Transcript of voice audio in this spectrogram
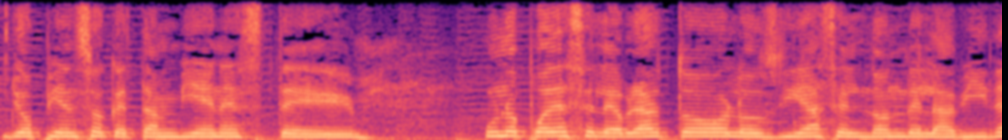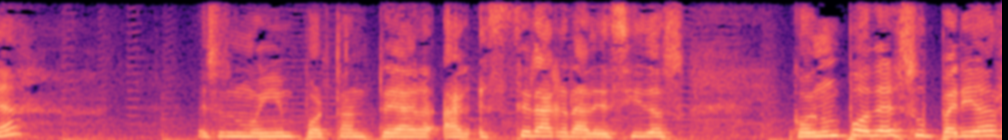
Yo pienso que también este uno puede celebrar todos los días el don de la vida. Eso es muy importante, ser agradecidos con un poder superior.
